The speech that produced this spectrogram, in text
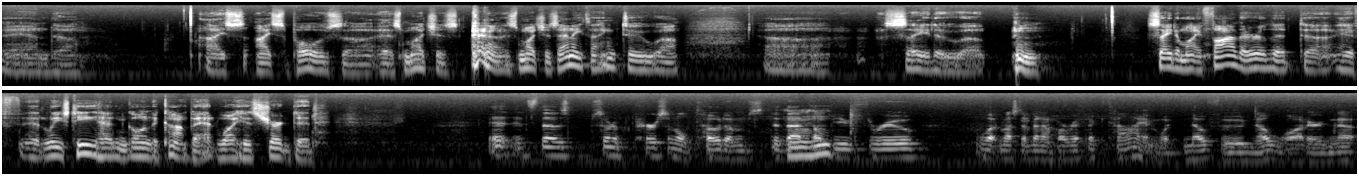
And uh, I, I suppose uh, as much as as much as anything to uh, uh, say to say to my father that uh, if at least he hadn't gone to combat, why his shirt did. It's those sort of personal totems. Did that mm-hmm. help you through what must have been a horrific time with no food, no water, no,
